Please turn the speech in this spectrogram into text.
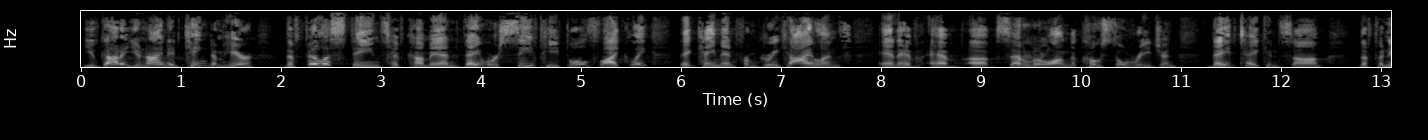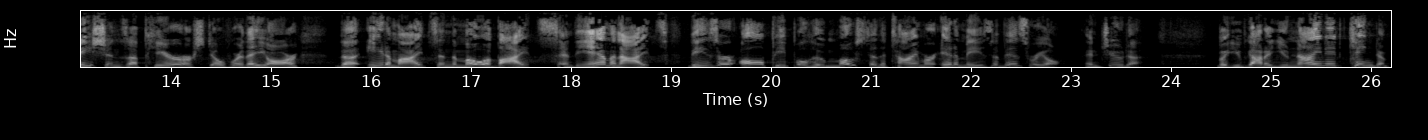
you've got a united kingdom here. The Philistines have come in. They were sea peoples, likely, They came in from Greek islands and have, have uh, settled along the coastal region. They've taken some. The Phoenicians up here are still where they are. The Edomites and the Moabites and the Ammonites, these are all people who most of the time are enemies of Israel and Judah. But you've got a united kingdom.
